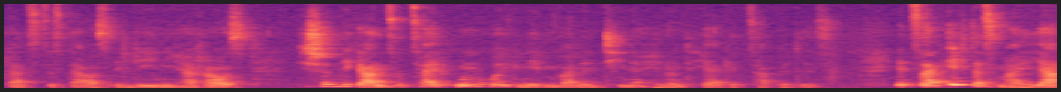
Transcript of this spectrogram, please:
platzt es da aus Eleni heraus, die schon die ganze Zeit unruhig neben Valentina hin und her gezappelt ist. Jetzt sag ich das mal, ja?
